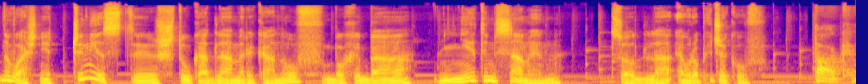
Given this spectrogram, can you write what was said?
No właśnie, czym jest y, sztuka dla Amerykanów? Bo chyba nie tym samym, co dla Europejczyków. Tak,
